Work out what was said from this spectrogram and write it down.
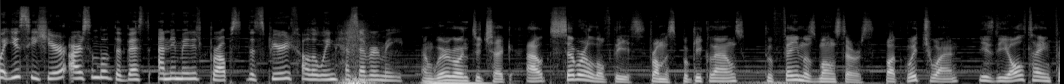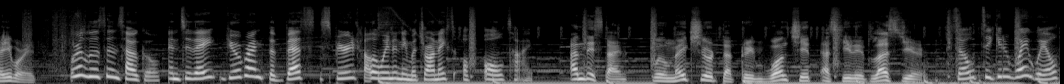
What you see here are some of the best animated props the Spirit Halloween has ever made. And we're going to check out several of these, from spooky clowns to famous monsters. But which one is the all-time favorite? We're Luz and Sauko, and today you rank the best Spirit Halloween animatronics of all time. And this time, we'll make sure that Grim won't cheat as he did last year. So take it away, Will.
